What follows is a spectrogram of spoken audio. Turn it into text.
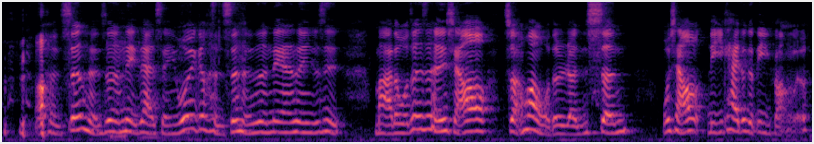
很深很深的内在声音，我有一个很深很深的内在声音，就是妈的，我真的是很想要转换我的人生，我想要离开这个地方了。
